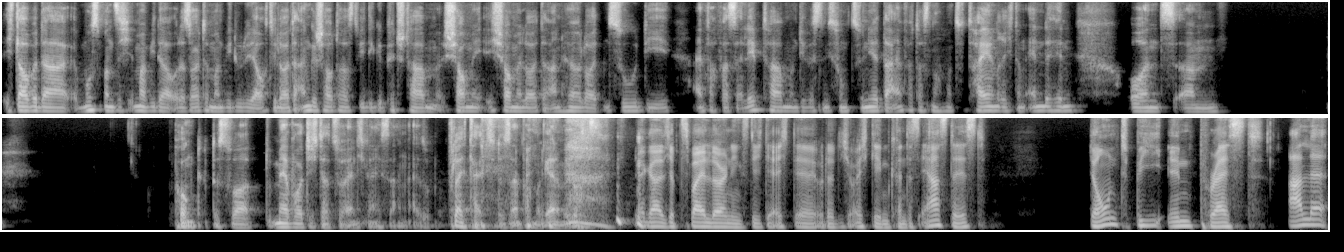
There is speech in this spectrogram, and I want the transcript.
Ich glaube, da muss man sich immer wieder oder sollte man, wie du dir auch die Leute angeschaut hast, wie die gepitcht haben, schau mir, ich schaue mir Leute an, höre Leuten zu, die einfach was erlebt haben und die wissen, wie es funktioniert, da einfach das nochmal zu teilen Richtung Ende hin. Und ähm, Punkt. Das war, mehr wollte ich dazu eigentlich gar nicht sagen. Also vielleicht teilst du das einfach mal gerne mit uns. Egal, ich habe zwei Learnings, die ich dir echt äh, oder die ich euch geben kann. Das erste ist, don't be impressed. Alle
